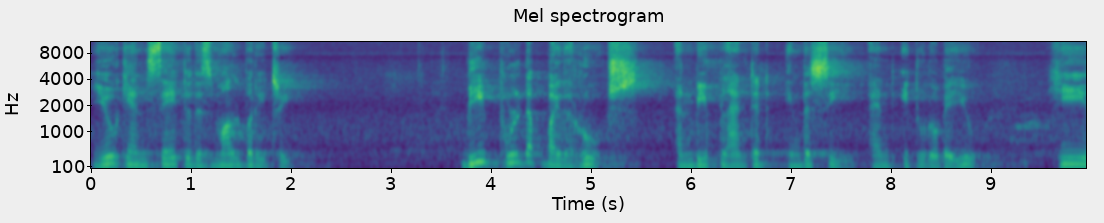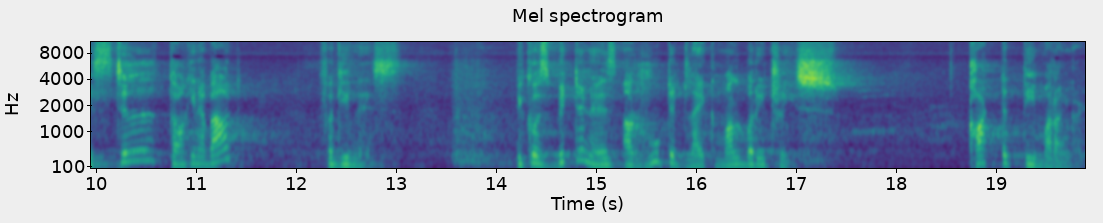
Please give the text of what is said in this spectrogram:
you can say to this mulberry tree, Be pulled up by the roots and be planted in the sea, and it would obey you. He is still talking about forgiveness. Because bitterness are rooted like mulberry trees. காட்டுத்தீ மரங்கள்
